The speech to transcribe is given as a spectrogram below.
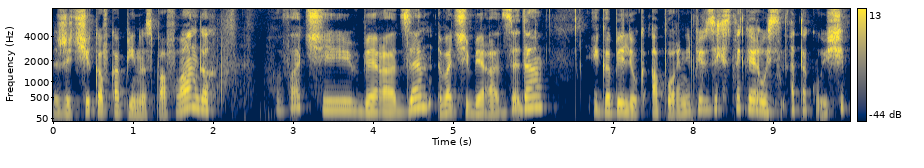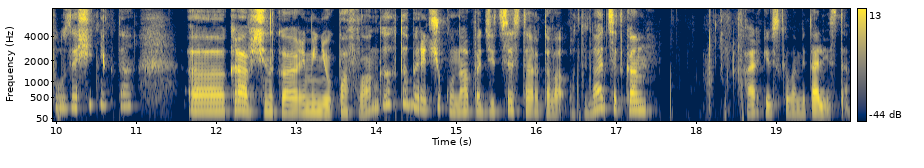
Жичиков Капінус по флангах, Вачіберадзе, Вачіберадзе, да, і Габелюк опорні півзахисники, Русін атакуючий полузащитник, да, е, Кравченко, Ременюк по флангах та Беречук у нападі. Це стартова 11 Харківського металіста.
